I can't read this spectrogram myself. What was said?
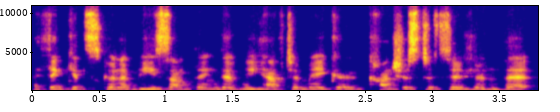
I think it's going to be something that we have to make a conscious decision that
